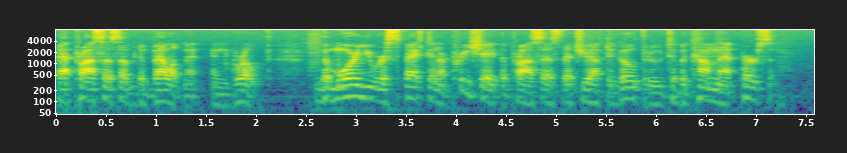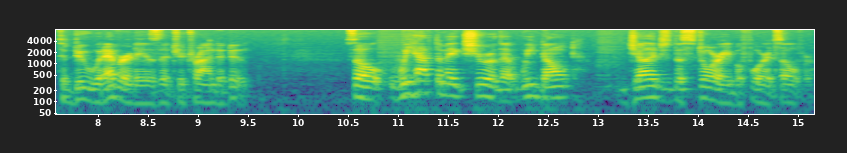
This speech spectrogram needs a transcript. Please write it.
that process of development and growth, the more you respect and appreciate the process that you have to go through to become that person, to do whatever it is that you're trying to do. So we have to make sure that we don't judge the story before it's over.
